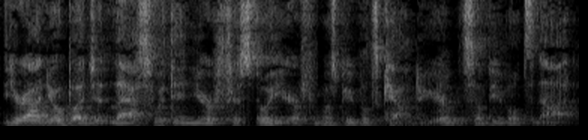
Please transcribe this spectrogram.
your annual budget lasts within your fiscal year. For most people, it's calendar year, but some people it's not.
